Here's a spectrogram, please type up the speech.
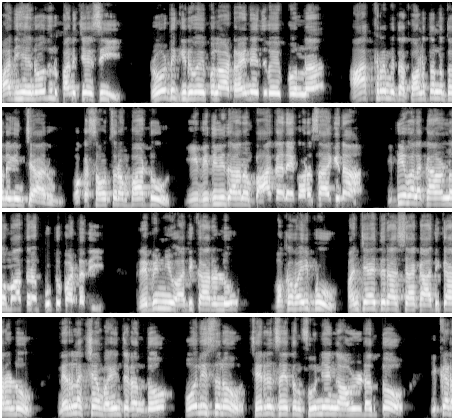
పదిహేను రోజులు పనిచేసి రోడ్డుకి ఇరువైపులా డ్రైనేజ్ వైపు ఉన్న ఆక్రమిత కొలతలను తొలగించారు. ఒక సంవత్సరం పాటు ఈ విధి విధానం బాగానే కొనసాగిన ఇటీవల కాలంలో మాత్రం గుట్టుపడ్డది రెవెన్యూ అధికారులు ఒకవైపు పంచాయతీరాజ్ శాఖ అధికారులు నిర్లక్ష్యం వహించడంతో పోలీసులు చర్యలు సైతం శూన్యంగా ఉండడంతో ఇక్కడ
